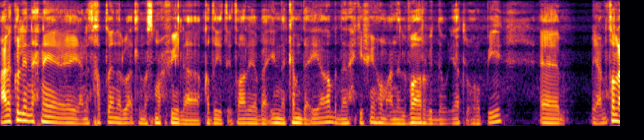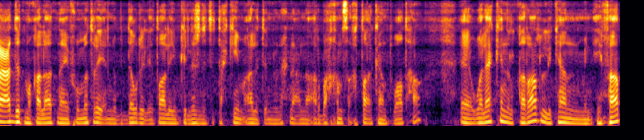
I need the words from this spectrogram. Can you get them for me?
على كل نحن يعني تخطينا الوقت المسموح فيه لقضية إيطاليا باقي لنا كم دقيقة بدنا نحكي فيهم عن الفار بالدوريات الأوروبية. آه، يعني طلع عدة مقالات نايف ومتري إنه بالدوري الإيطالي يمكن لجنة التحكيم قالت إنه نحن عندنا أربع خمس أخطاء كانت واضحة. آه، ولكن القرار اللي كان من إيفاب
